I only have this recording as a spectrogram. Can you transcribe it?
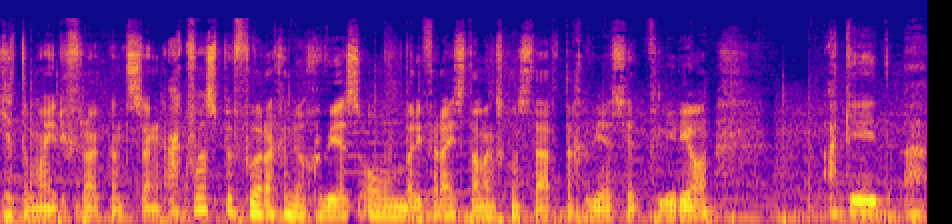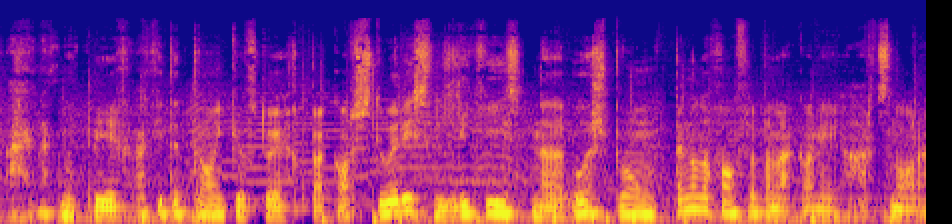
Eet my die vrou kan sing. Ek was bevoorreg genoeg geweest om by die vrystellingskonsert te gewees het vir hierdie jaar. Ek het uh, ek moet bieg. Ek het 'n traantjie of twee gepik. Haar stories, liedjies en hulle oorsprong dingel nogal flip en lekker aan die hartsnare.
